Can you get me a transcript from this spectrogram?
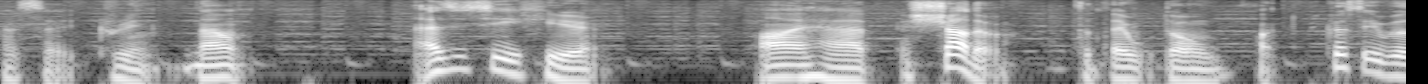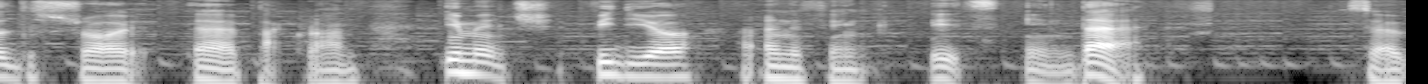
Let's say green. Now as you see here, I have a shadow that I don't want because it will destroy background image, video, anything it's in there. So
